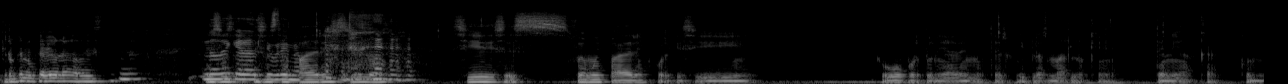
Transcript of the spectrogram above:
Creo que nunca había hablado de esto. No, no Eso de que eso libre, no. padre, sí, no. Sí, es, es- fue muy padre porque sí hubo oportunidad de meter y plasmar lo que tenía acá como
